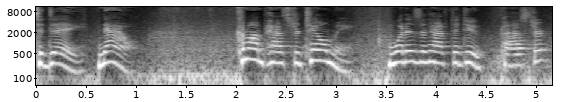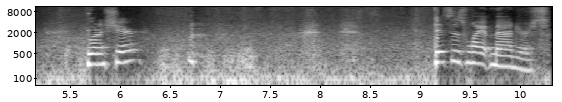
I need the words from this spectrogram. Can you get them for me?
today, now? Come on, Pastor, tell me. What does it have to do? Pastor, you want to share? This is why it matters.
